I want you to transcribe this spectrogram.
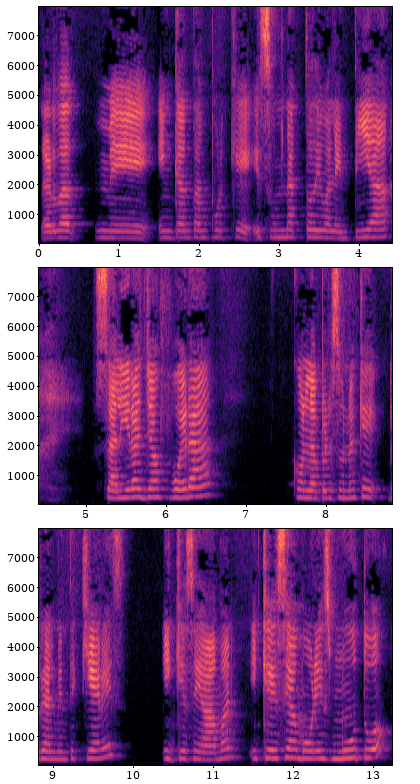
La verdad, me encantan porque es un acto de valentía salir allá afuera con la persona que realmente quieres y que se aman y que ese amor es mutuo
